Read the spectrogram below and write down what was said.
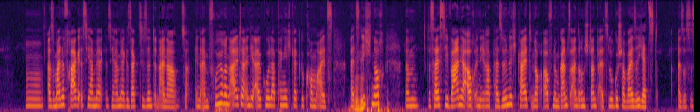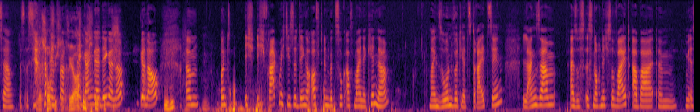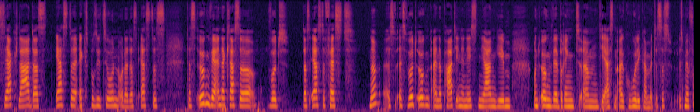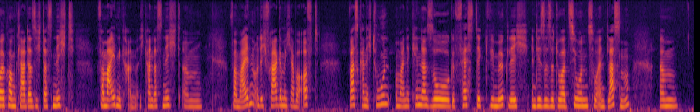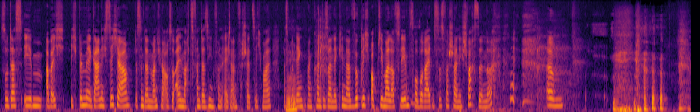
also meine Frage ist, Sie haben ja, Sie haben ja gesagt, Sie sind in einer in einem früheren Alter in die Alkoholabhängigkeit gekommen als als mhm. ich noch. Ähm, das heißt, Sie waren ja auch in Ihrer Persönlichkeit noch auf einem ganz anderen Stand als logischerweise jetzt. Also es ist ja, das ist ja das einfach doch, ja. der Gang der Dinge, ne? Genau. Mhm. Ähm, und ich, ich frage mich diese Dinge oft in Bezug auf meine Kinder. Mein Sohn wird jetzt 13. Langsam also es ist noch nicht so weit, aber ähm, mir ist sehr klar, dass erste Exposition oder das erstes, dass irgendwer in der Klasse wird das erste Fest, ne? Es, es wird irgendeine Party in den nächsten Jahren geben und irgendwer bringt ähm, die ersten Alkoholiker mit. Es ist, ist mir vollkommen klar, dass ich das nicht vermeiden kann. Ich kann das nicht ähm, vermeiden und ich frage mich aber oft, was kann ich tun, um meine Kinder so gefestigt wie möglich in diese Situation zu entlassen? Ähm, so dass eben, aber ich, ich bin mir gar nicht sicher, das sind dann manchmal auch so Allmachtsfantasien von Eltern, schätze ich mal, dass mhm. man denkt, man könnte seine Kinder wirklich optimal aufs Leben vorbereiten. Das ist wahrscheinlich Schwachsinn, ne? ähm.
